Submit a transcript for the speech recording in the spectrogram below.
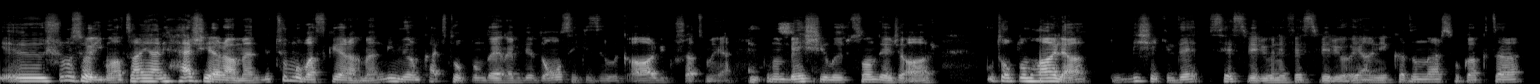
E, şunu söyleyeyim Altan yani her şeye rağmen bütün bu baskıya rağmen bilmiyorum kaç toplum dayanabilirdi 18 yıllık ağır bir kuşatmaya. Bunun 5 yılı son derece ağır. Bu toplum hala bir şekilde ses veriyor, nefes veriyor. Yani kadınlar sokakta,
